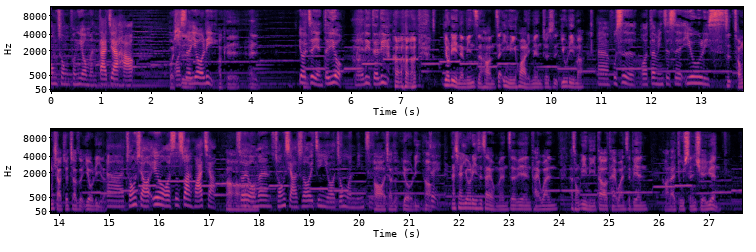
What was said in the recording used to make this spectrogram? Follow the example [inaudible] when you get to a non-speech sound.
空中朋友们，大家好，我是，我是佑利。OK，哎，幼稚园的幼，美丽的丽。[laughs] 佑利，你的名字哈，在印尼话里面就是尤利吗？呃，不是，我的名字是尤利斯。是从小就叫做佑利了？呃，从小，因为我是算华侨，哦，所以我们从小时候已经有中文名字哦，叫做佑利哈。对，那现在佑利是在我们这边台湾，他从印尼到台湾这边啊来读神学院，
